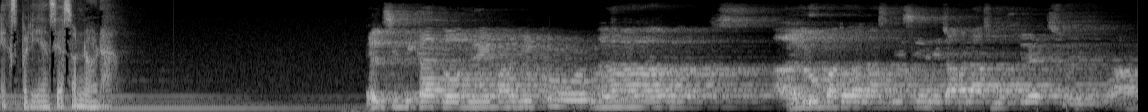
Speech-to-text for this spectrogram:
Experiencia Sonora. El sindicato de mariconas agrupa todas las veces y llama a las mujeres sueltas,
